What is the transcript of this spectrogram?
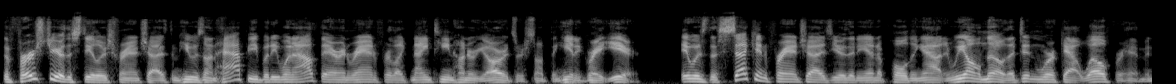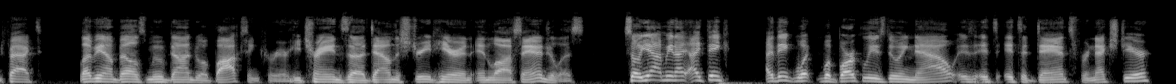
The first year the Steelers franchised him, he was unhappy, but he went out there and ran for like 1,900 yards or something. He had a great year. It was the second franchise year that he ended up holding out, and we all know that didn't work out well for him. In fact, Le'Veon Bell's moved on to a boxing career. He trains uh, down the street here in, in Los Angeles. So yeah, I mean, I, I think I think what what Barkley is doing now is it's it's a dance for next year.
